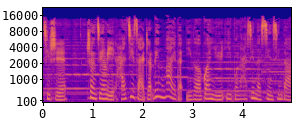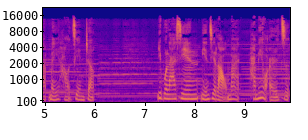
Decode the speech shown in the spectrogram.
其实，圣经里还记载着另外的一个关于伊布拉欣的信心的美好见证。伊布拉欣年纪老迈，还没有儿子，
